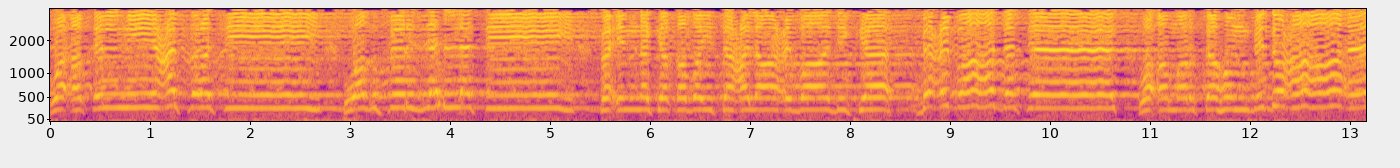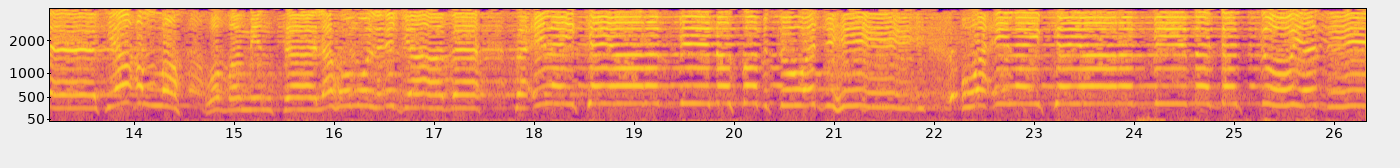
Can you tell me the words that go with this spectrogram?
وأقلني عثرتي واغفر زلتي فإنك قضيت على عبادك بعبادتك وأمرتهم بدعائك. يا الله وضمنت لهم الإجابة. فإليك يا ربي نصبت وجهي. وإليك يا ربي مددت يدي.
